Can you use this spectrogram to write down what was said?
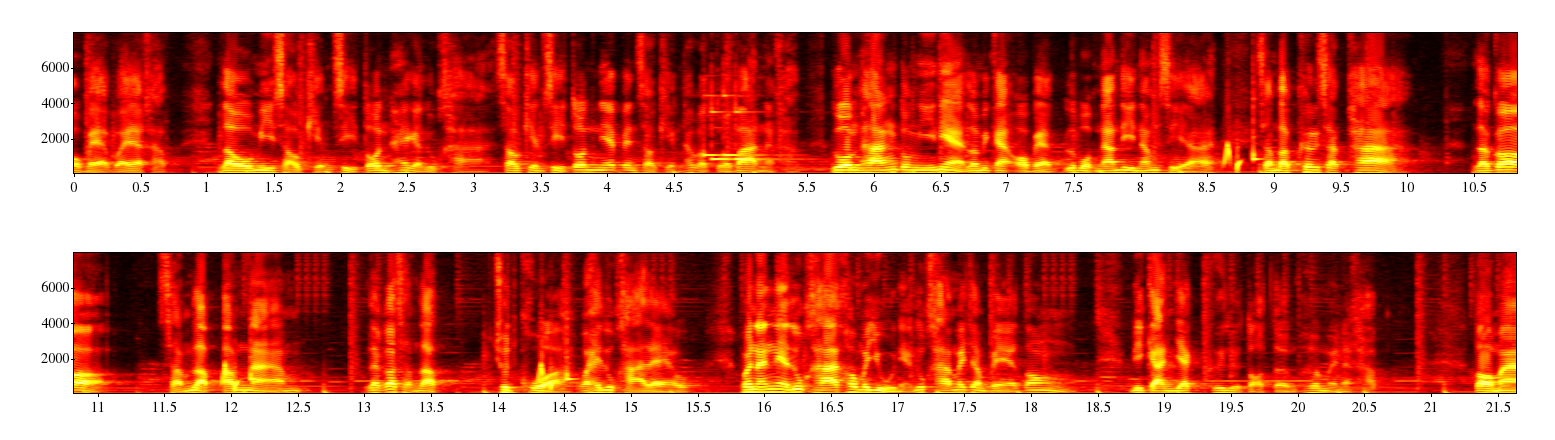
ออกแบบไว้อะครับ เรามีเสาเข็ม 4 ต้นให้กับลูกค้า เสาเข็ม 4 ต้นนี้เป็นเสาเข็มเท่ากับตัวบ้านนะครับ รวมทั้งตรงนี้เนี่ยเรามีการออกแบบระบบน้ำดีน้ำเสียสำหรับเครื่องซักผ้า แล้วก็สำหรับปั๊มน้ำแล้วก็สำหรับชุดครัวไว้ให้ลูกค้าแล้ว เพราะฉะนั้นเนี่ยลูกค้าเข้ามาอยู่เนี่ยลูกค้าไม่จำเป็นต้องมีการแยกพื้นหรือต่อเติมเพิ่มเลยนะครับ ต่อมา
